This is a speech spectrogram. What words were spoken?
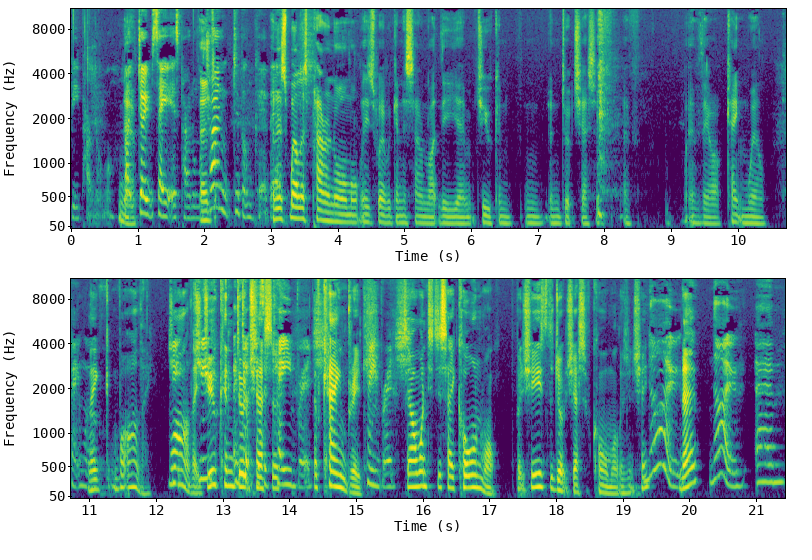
be paranormal. No. Like, don't say it is paranormal. And- Try and debunk it a bit. And as well as paranormal is where we're going to sound like the um, Duke and, and, and Duchess of, of whatever they are, Kate and Will. Okay, well, They what are they? What are they? Duke Duke, and a Duchess, of of, Cambridge. of Cambridge. Cambridge. So I wanted to say Cornwall, but she's the Duchess of Cornwall, isn't she? no, No? no. Um,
